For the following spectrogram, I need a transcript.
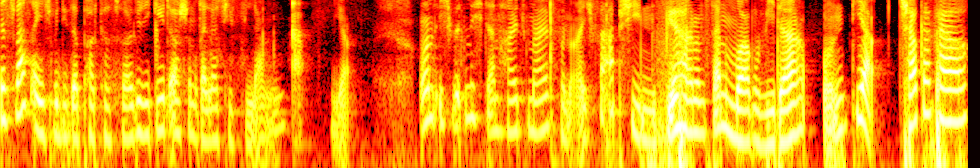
Das war's eigentlich mit dieser Podcast-Folge. Die geht auch schon relativ lang. Ja. Und ich würde mich dann heute mal von euch verabschieden. Wir hören uns dann morgen wieder. Und ja, ciao, Kakao.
